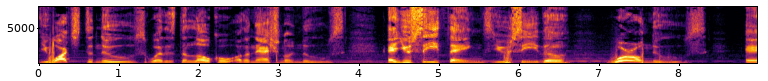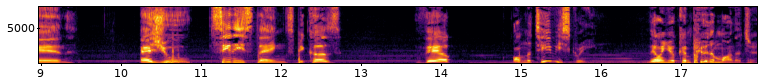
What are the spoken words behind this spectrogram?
you watch the news, whether it's the local or the national news, and you see things, you see the world news, and as you see these things, because they're on the TV screen, they're on your computer monitor.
